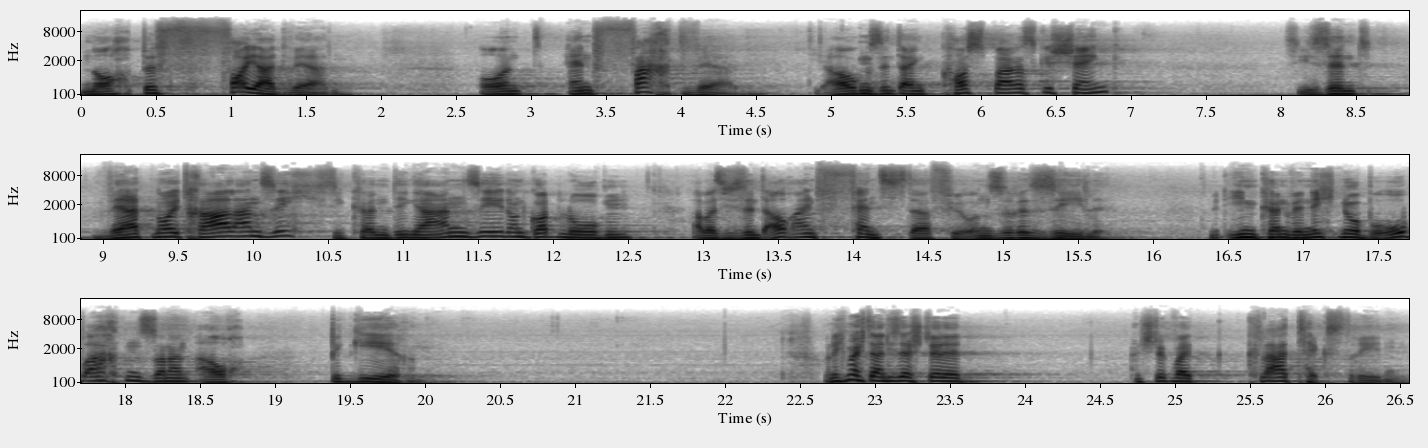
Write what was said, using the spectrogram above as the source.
noch befeuert werden und entfacht werden. Die Augen sind ein kostbares Geschenk. Sie sind wertneutral an sich. Sie können Dinge ansehen und Gott loben, aber sie sind auch ein Fenster für unsere Seele. Mit ihnen können wir nicht nur beobachten, sondern auch begehren. Und ich möchte an dieser Stelle ein Stück weit Klartext reden.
